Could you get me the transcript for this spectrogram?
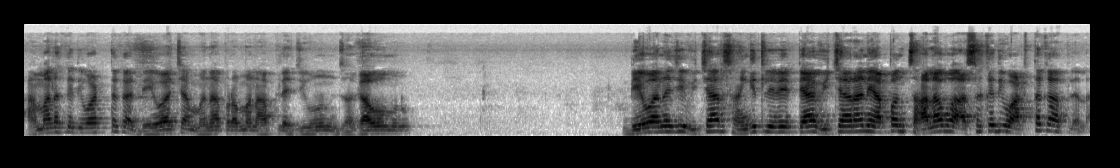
आम्हाला कधी वाटतं का देवाच्या मनाप्रमाणे आपल्या जीवन जगावं म्हणून? देवानं जे विचार सांगितलेले त्या विचाराने आपण चालावं असं कधी वाटतं का आपल्याला?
